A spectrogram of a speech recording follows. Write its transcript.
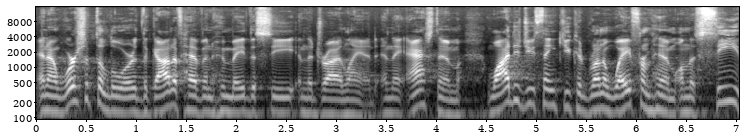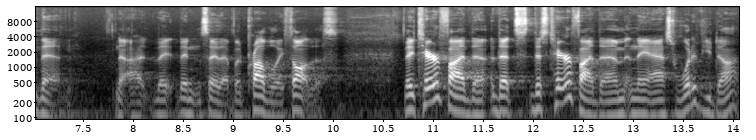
and I worship the Lord, the God of heaven, who made the sea and the dry land. And they asked him, Why did you think you could run away from him on the sea then? No, they, they didn't say that, but probably thought this. They terrified them, that's, this terrified them, and they asked, What have you done?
